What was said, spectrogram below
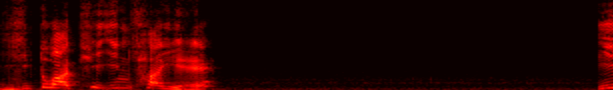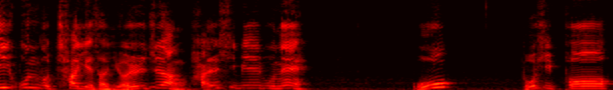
20도와 T인 사이에 이 온도 차이에서 열저항 81분의 5 도시퍼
